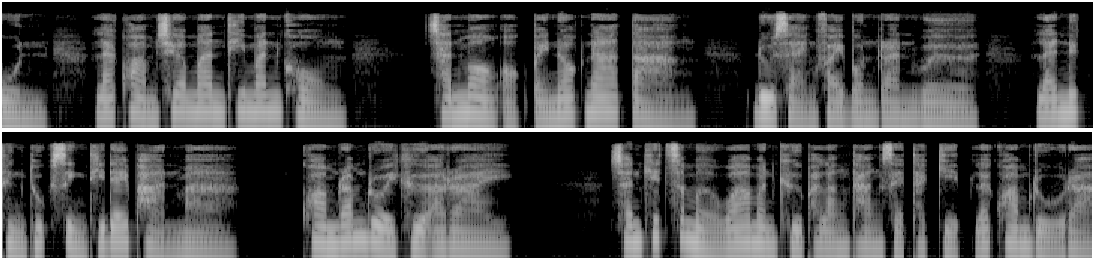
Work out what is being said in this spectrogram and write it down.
อุ่น และความเชื่อมั่นที่มั่นคง ฉันมองออกไปนอกหน้าต่าง ดูแสงไฟบนรันเวอร์ และนึกถึงทุกสิ่งที่ได้ผ่านมา ความร่ำรวยคืออะไร ฉันคิดเสมอว่ามันคือพลังทางเศรษฐกิจและความหรูหรา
